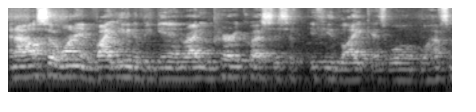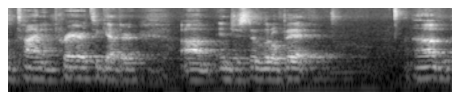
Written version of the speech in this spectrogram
And I also want to invite you to begin writing prayer requests if, you'd like, as we'll, we'll have some time in prayer together um, in just a little bit. Um,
